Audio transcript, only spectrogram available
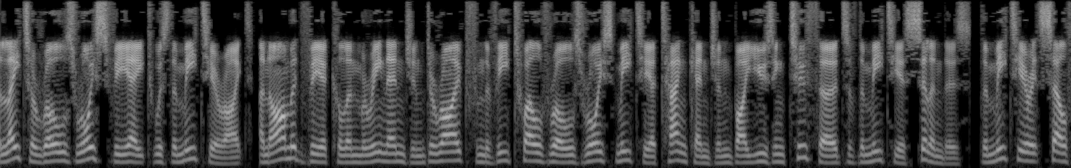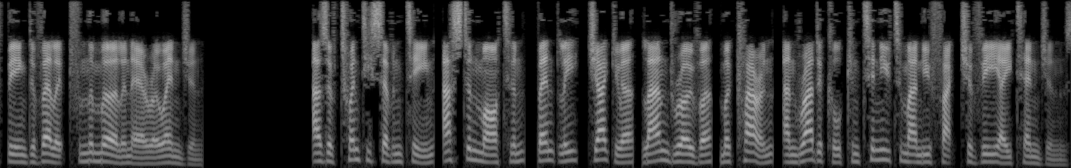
A later Rolls-Royce V8 was the Meteorite, an armored vehicle and marine engine derived from the V12 Rolls-Royce Meteor tank engine by using two-thirds of the Meteor's cylinders, the Meteor itself being developed from the Merlin Aero engine. As of 2017, Aston Martin, Bentley, Jaguar, Land Rover, McLaren, and Radical continue to manufacture V8 engines.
